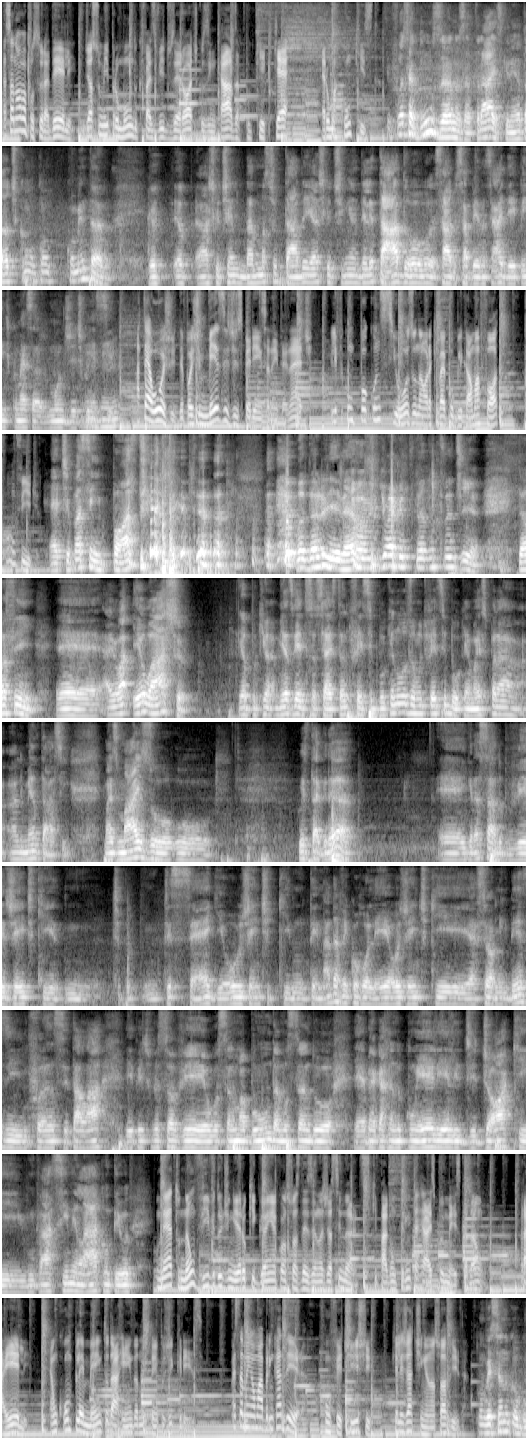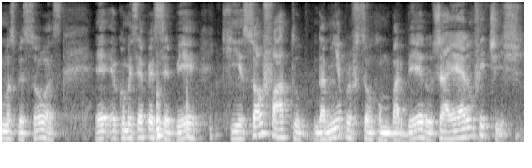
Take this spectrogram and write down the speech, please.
Essa nova postura dele, de assumir para o mundo que faz vídeos eróticos em casa porque quer, era uma conquista. Se fosse alguns anos atrás, que nem eu tava te com- com- comentando, eu, eu acho que eu tinha dado uma surtada e acho que eu tinha deletado, ou, sabe, sabendo assim, ai, de repente começa um monte de gente conhecida. Até hoje, depois de meses de experiência na internet, ele fica um pouco ansioso na hora que vai publicar uma foto ou um vídeo. É tipo assim, posta. Vou dormir, né? Vou ver o que vai acontecer no outro dia. Então, assim, é, eu, eu acho, eu, porque minhas redes sociais, tanto Facebook, eu não uso muito Facebook, é mais para alimentar, assim. Mas mais o, o, o Instagram é engraçado ver gente que tipo te segue ou gente que não tem nada a ver com o rolê ou gente que é seu amigo desde infância e tá lá de repente a pessoa vê eu mostrando uma bunda mostrando é, me agarrando com ele ele de jockey assine lá conteúdo O Neto não vive do dinheiro que ganha com as suas dezenas de assinantes, que pagam 30 reais por mês cada um. Para ele, é um complemento da renda nos tempos de crise. Mas também é uma brincadeira, um fetiche que ele já tinha na sua vida. Conversando com algumas pessoas, eh, eu comecei a perceber que só o fato da minha profissão como barbeiro já era um fetiche.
